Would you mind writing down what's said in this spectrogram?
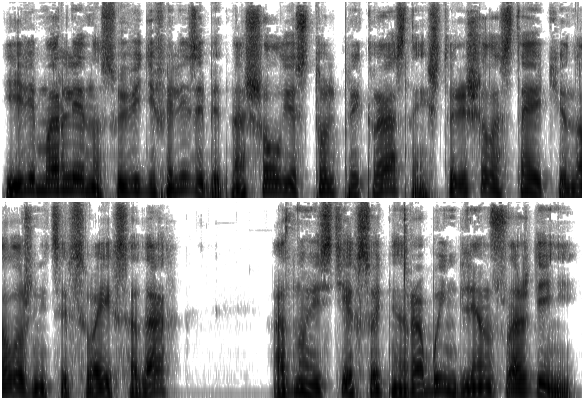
Или Марленос, увидев Элизабет, нашел ее столь прекрасной, что решил оставить ее наложницей в своих садах, одной из тех сотен рабынь для наслаждений,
